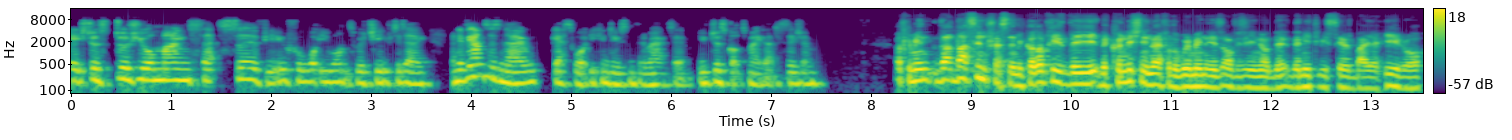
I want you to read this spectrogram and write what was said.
It's just, does your mindset serve you for what you want to achieve today? And if the answer is no, guess what? You can do something about it. You've just got to make that decision. Okay, I mean that, that's interesting because obviously the, the conditioning there for the women is obviously you know they, they need to be saved by a hero.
